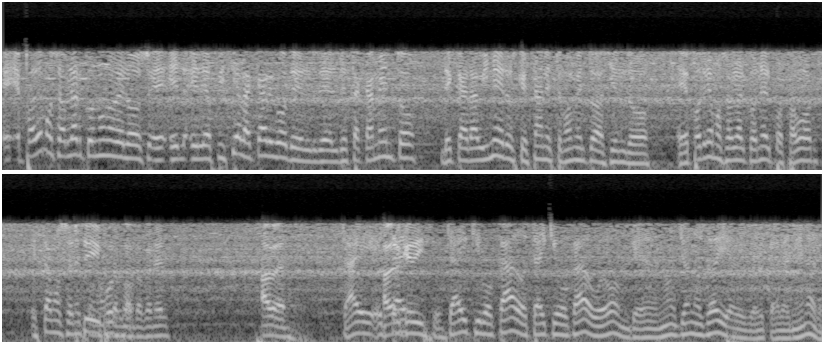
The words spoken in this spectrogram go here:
Eh, podemos hablar con uno de los, eh, el, el oficial a cargo del, del destacamento de carabineros que está en este momento haciendo. eh, Podríamos hablar con él, por favor. Estamos en este Sí, momento por hablando con él. A ver. Está, A ver qué dice. Está equivocado, está equivocado, huevón, que no, yo no soy el, el carabinero.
